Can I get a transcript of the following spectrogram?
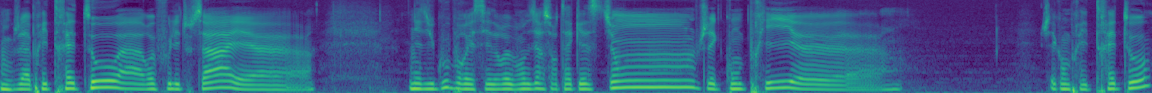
Donc, j'ai appris très tôt à refouler tout ça. Et, et du coup, pour essayer de rebondir sur ta question, j'ai compris. J'ai compris très tôt.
